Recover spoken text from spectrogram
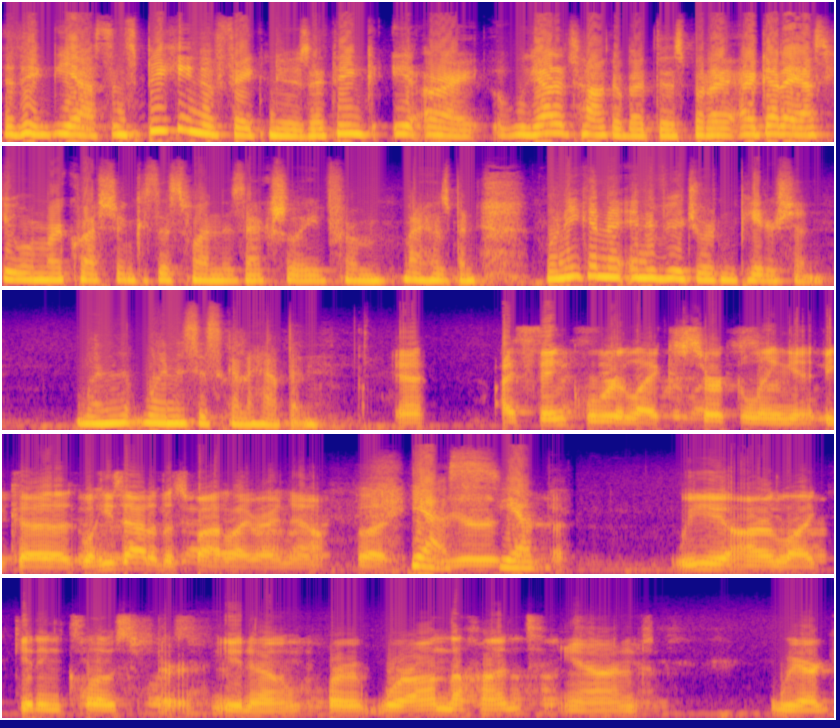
I think yes. And speaking of fake news, I think all right, we got to talk about this, but I, I got to ask you one more question because this one is actually from my husband. When are you going to interview Jordan Peterson? When when is this going to happen? Yeah. I think we're like circling it because well, he's out of the spotlight right now, but Yes, we're, we are like getting closer. You know, we're we're on the hunt and we are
